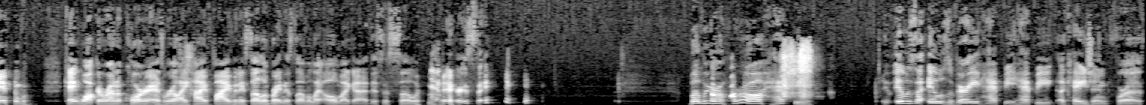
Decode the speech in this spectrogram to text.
came walking around the corner as we're like high fiving and celebrating and stuff. I'm like, oh my god, this is so embarrassing. but we were we were all happy. It, it was a it was a very happy happy occasion for us,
